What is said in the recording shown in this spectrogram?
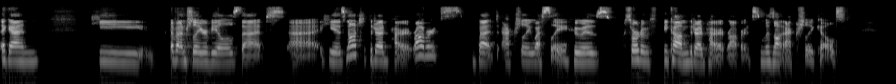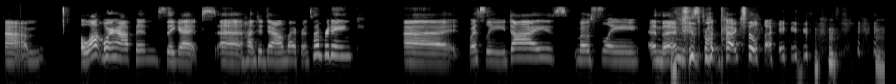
again, he eventually reveals that uh, he is not the Dread Pirate Roberts, but actually Westley, who is sort of become the Dread Pirate Roberts was not actually killed. Um, a lot more happens. They get uh, hunted down by Prince Humperdinck. Uh, Wesley dies mostly and then is brought back to life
